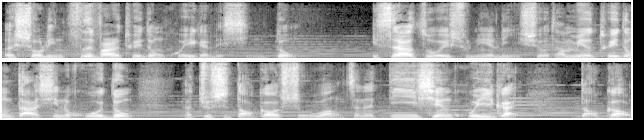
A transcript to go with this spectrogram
而首领自发的推动悔改的行动。以色列作为属灵的领袖，他没有推动大型的活动，他就是祷告守望，站在第一线悔改祷告，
